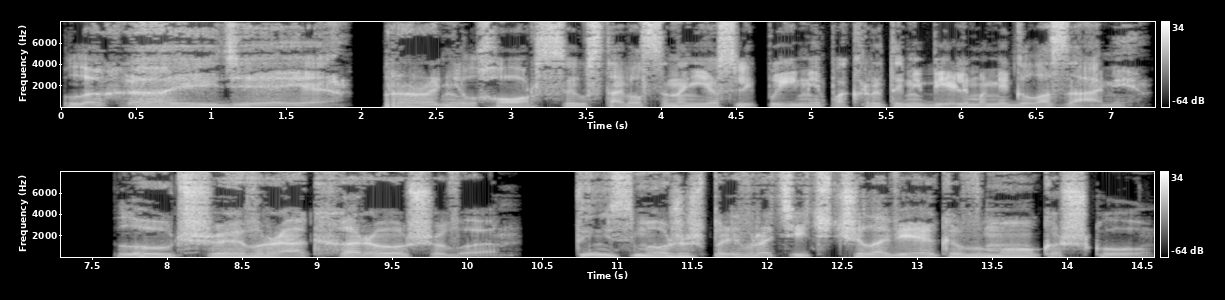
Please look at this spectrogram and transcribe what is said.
«Плохая идея», — проронил Хорс и уставился на нее слепыми, покрытыми бельмами глазами. «Лучший враг хорошего. Ты не сможешь превратить человека в мокошку.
